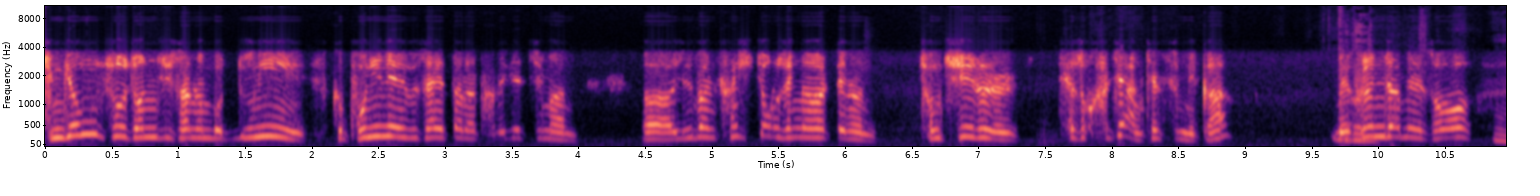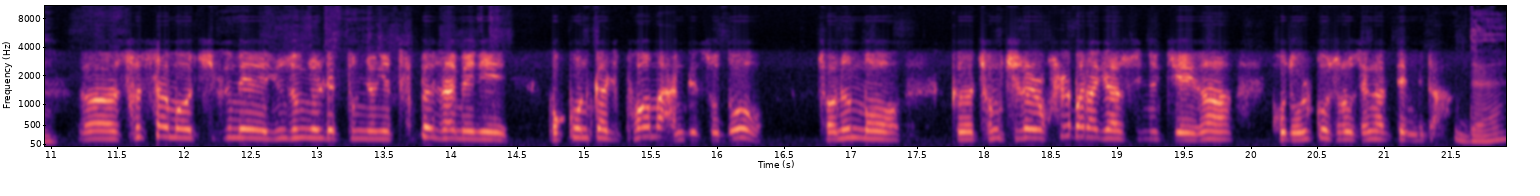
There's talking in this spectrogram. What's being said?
김경수 전 지사는 뭐 능히 그 본인의 의사에 따라 다르겠지만 어 일반 상식적으로 생각할 때는 정치를 계속 하지 않겠습니까? 네, 네. 그런 점에서 네. 어 설사 뭐 지금의 윤석열 대통령의 특별 사면이 복권까지 포함 안 됐어도 저는 뭐 그 정치를 활발하게 할 수 있는 기회가 곧 올 것으로 생각됩니다. 네.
